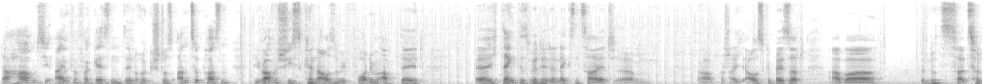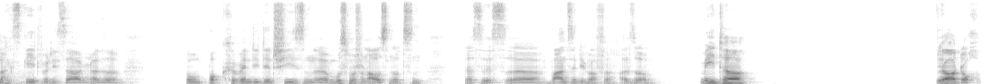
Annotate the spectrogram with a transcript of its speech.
da haben sie einfach vergessen, den Rückstoß anzupassen. Die Waffe schießt genauso wie vor dem Update. Äh, ich denke, das wird in der nächsten Zeit ähm, ja, wahrscheinlich ausgebessert, aber benutzt halt so lange es geht, würde ich sagen. Also so ein Bock, wenn die den schießen, äh, muss man schon ausnutzen. Das ist äh, Wahnsinn, die Waffe. Also Meter ja, doch.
